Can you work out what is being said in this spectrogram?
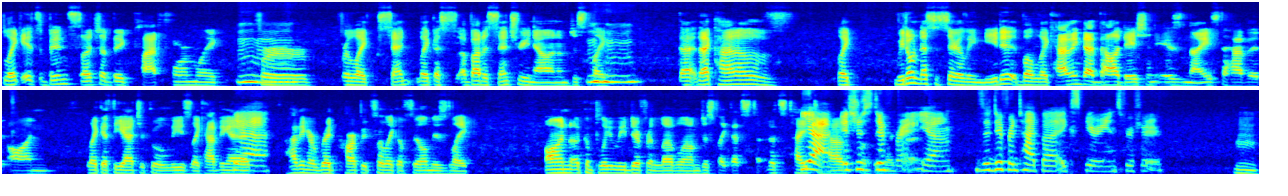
like it's been such a big platform like Mhm. for for like cent like a about a century now, and I'm just like Mhm. that that kind of like we don't necessarily need it, but like having that validation is nice to have it on like a theatrical release, like having a yeah, having a red carpet for like a film is like on a completely different level. I'm just like that's that's tight to yeah, have. it's just something like different. yeah, it's a different type of experience for sure. Mm.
